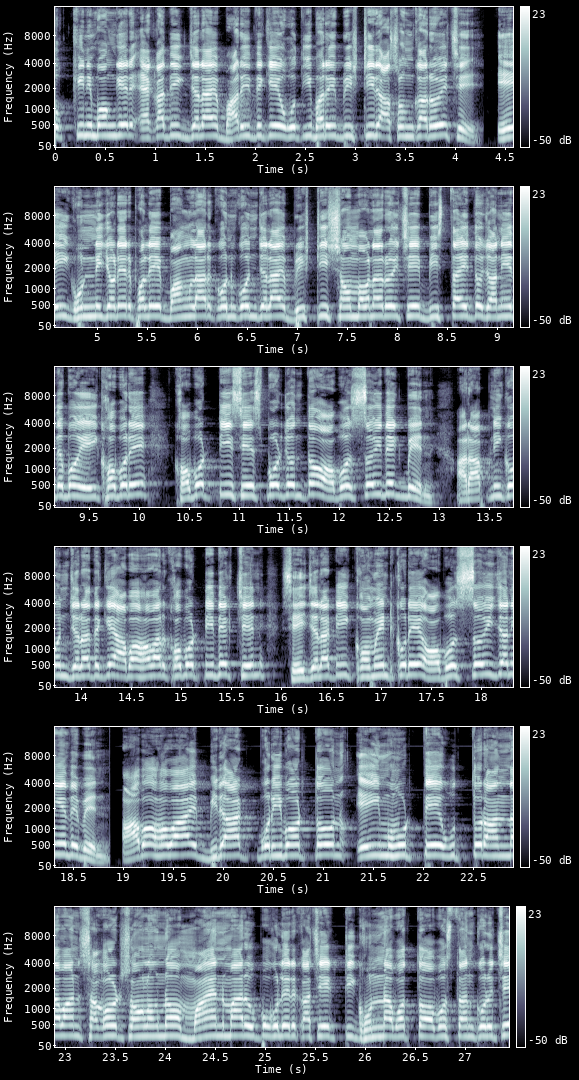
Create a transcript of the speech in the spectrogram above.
দক্ষিণবঙ্গের একাধিক জেলায় ভারী থেকে অতি ভারী বৃষ্টির আশঙ্কা রয়েছে। এই ঘূর্ণিঝড়ের ফলে বাংলার কোন কোন জেলায় বৃষ্টির সম্ভাবনা রয়েছে বিস্তারিত জানিয়ে দেব এই খবরে। খবরটি শেষ পর্যন্ত অবশ্যই দেখবেন। আর আপনি কোন জেলা থেকে আবহাওয়ার খবরটি দেখছেন, সেই জেলাটি কমেন্ট করে অবশ্যই জানিয়ে দেবেন। আবহাওয়ায় বিরাট পরিবর্তন। এই মুহূর্তে উত্তর আন্দামান সাগর সংলগ্ন মায়ানমার উপকূলের কাছে একটি ঘূর্ণাবর্ত অবস্থান করেছে,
